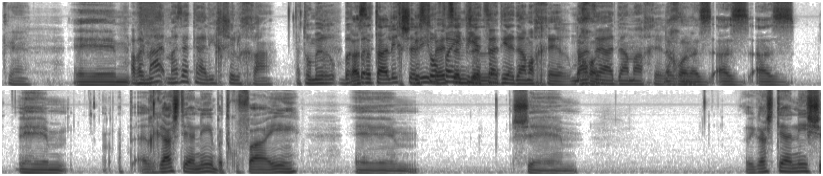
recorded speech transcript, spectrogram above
כן. אמ, אבל מה, מה זה התהליך שלך? אתה אומר, ואז התהליך שלי בסוף בעצם זה... יצאתי אדם אחר. מה נכון. זה האדם האחר נכון, הזה? אז, אז, אז אמ, הרגשתי אני בתקופה ההיא, אמ, ש... הרגשתי אני ש...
